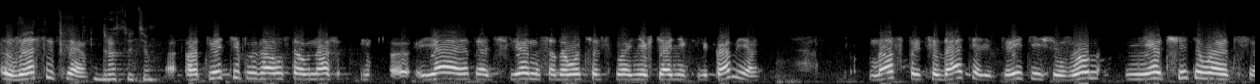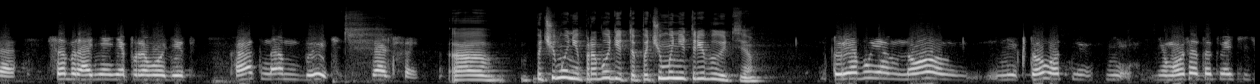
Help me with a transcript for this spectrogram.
Здравствуйте. Здравствуйте. Ответьте, пожалуйста, у нас, э, я это член садоводческого нефтяник Прикамья. У нас председатель третий сезон не отчитывается, собрание не проводит. Как нам быть дальше? А почему не проводит-то? Почему не требуете? Требуем, но никто вот не, не, не может ответить.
